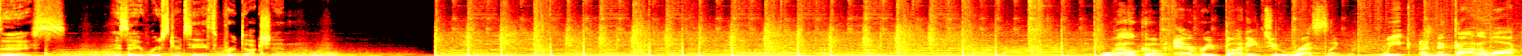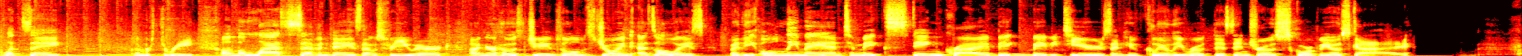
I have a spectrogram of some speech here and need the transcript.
This is a Rooster Teeth production. Welcome everybody to Wrestling with the Week, a Nagata lock, let's say number three. On the last seven days, that was for you, Eric. I'm your host, James Williams, joined as always by the only man to make Sting cry big baby tears and who clearly wrote this intro, Scorpio Sky.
